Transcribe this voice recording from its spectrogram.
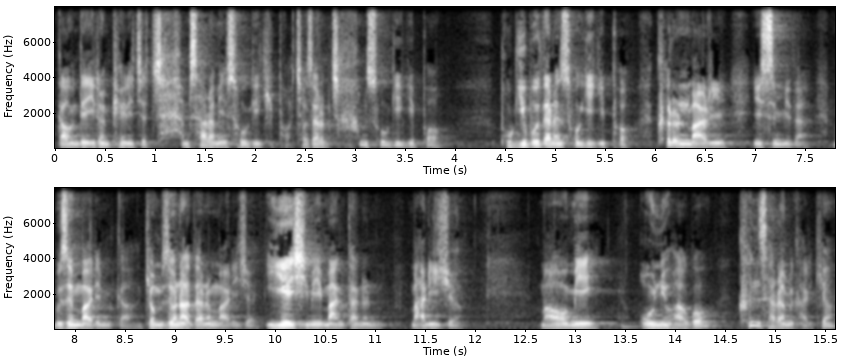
가운데 이런 표현이 있죠. 참 사람이 속이 깊어. 저 사람 참 속이 깊어. 보기보다는 속이 깊어. 그런 말이 있습니다. 무슨 말입니까? 겸손하다는 말이죠. 이해심이 많다는 말이죠. 마음이 온유하고 큰 사람을 가리켜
